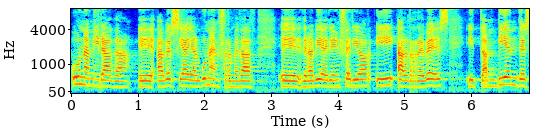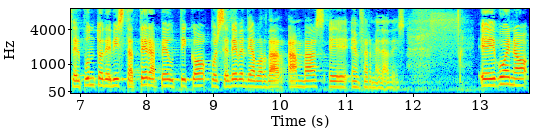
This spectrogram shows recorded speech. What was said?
una mirada a ver si hay alguna enfermedad de la vía aérea inferior y al revés, y también desde el punto de vista terapéutico, pues se deben de abordar ambas enfermedades. Eh, bueno,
